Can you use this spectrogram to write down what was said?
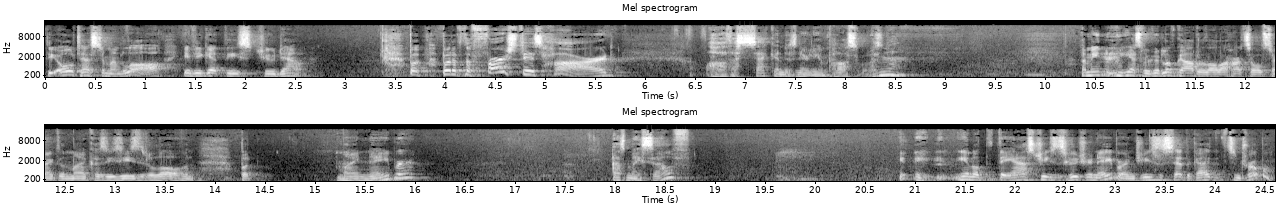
the Old Testament law if you get these two down. But, but if the first is hard, oh, the second is nearly impossible, isn't it? I mean, yes, we could love God with all our heart, soul, strength, and mind because He's easy to love. And, but my neighbor as myself? You, you know, they asked Jesus, Who's your neighbor? And Jesus said, The guy that's in trouble.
